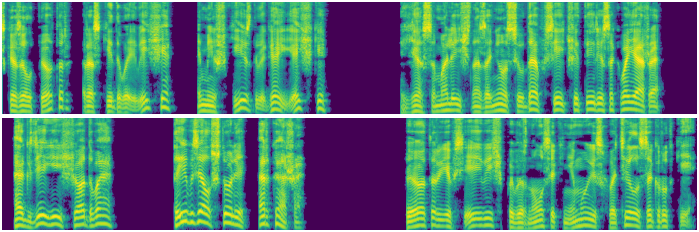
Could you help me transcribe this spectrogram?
сказал Петр, раскидывая вещи, мешки, сдвигая ящики. «Я самолично занес сюда все четыре саквояжа. А где еще два? Ты взял, что ли, Аркаша?» Петр Евсеевич повернулся к нему и схватил за грудки.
